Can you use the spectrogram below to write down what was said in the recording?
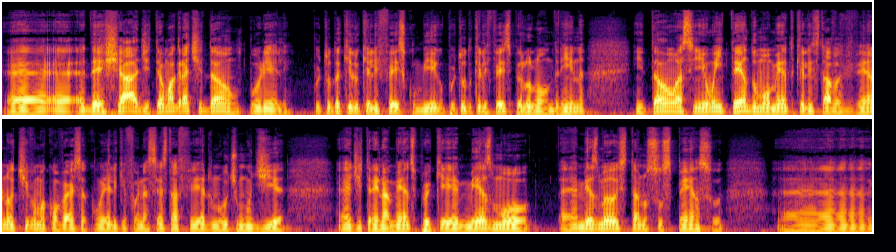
é, é, deixar de ter uma gratidão por ele, por tudo aquilo que ele fez comigo, por tudo que ele fez pelo Londrina. Então, assim, eu entendo o momento que ele estava vivendo. Eu tive uma conversa com ele que foi na sexta-feira, no último dia é, de treinamentos, porque mesmo, é, mesmo eu estando suspenso, é,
